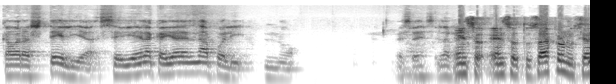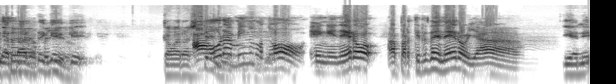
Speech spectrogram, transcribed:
Cabarastelia. ¿Se viene la caída del Napoli? No. Esa es la Enzo, Enzo, ¿tú sabes pronunciar ese que, apellido? que Ahora mismo no, en enero, a partir de enero ya. Tiene,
